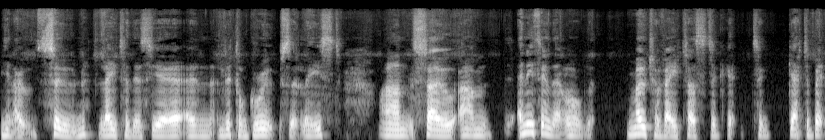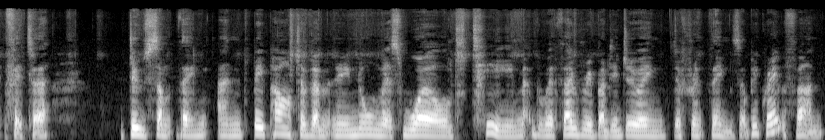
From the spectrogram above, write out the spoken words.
you know, soon, later this year, in little groups at least. Um, so um, anything that will motivate us to get to get a bit fitter, do something, and be part of an enormous world team with everybody doing different things. It'll be great fun.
